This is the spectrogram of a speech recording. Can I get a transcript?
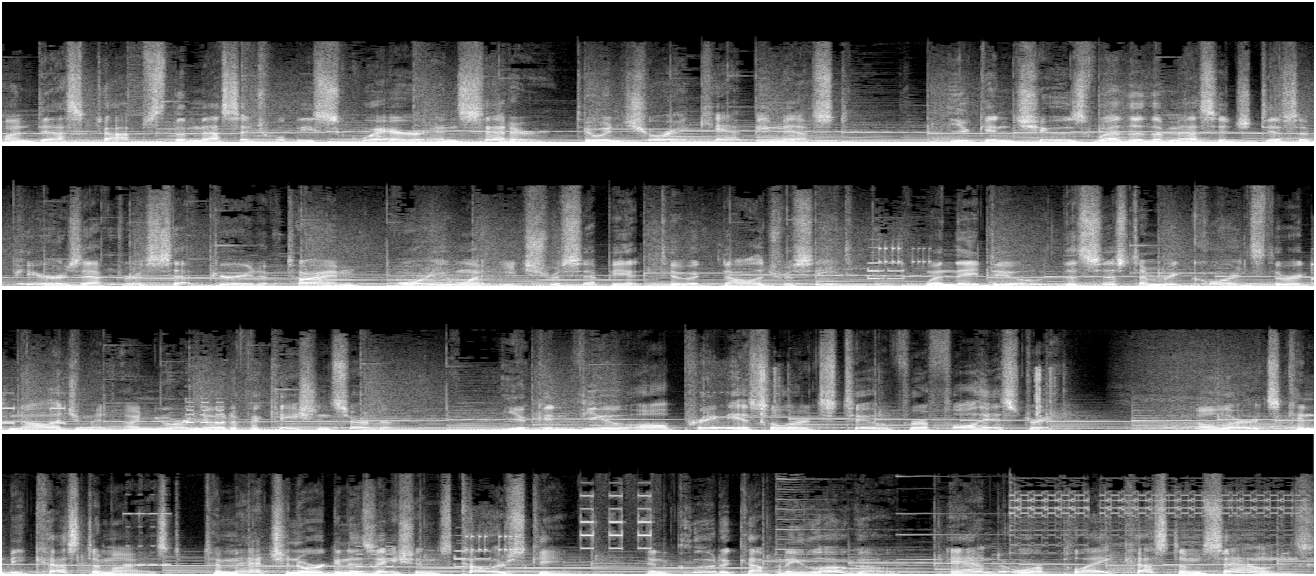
On desktops, the message will be square and center to ensure it can't be missed. You can choose whether the message disappears after a set period of time, or you want each recipient to acknowledge receipt. When they do, the system records their acknowledgement on your notification server. You can view all previous alerts too for a full history. Alerts can be customized to match an organization's color scheme, include a company logo, and or play custom sounds.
